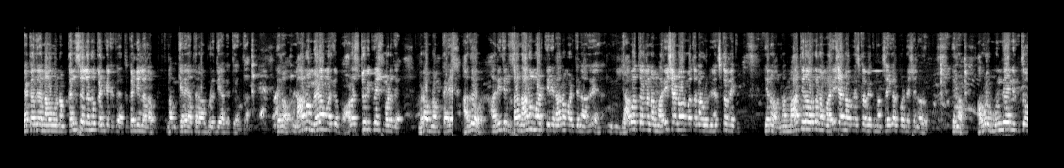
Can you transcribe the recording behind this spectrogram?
ಯಾಕಂದ್ರೆ ನಾವು ನಮ್ ಕನಸಲ್ಲೂ ಕಂಡಿ ಕಂಡಿಲ್ಲ ನಾವು. ನಮ್ ಕೆರೆ ಆತರ ಅಭಿವೃದ್ಧಿ ಆಗತ್ತೆ ಅಂತ. ಏನೋ ನಾನು ಮೇಡಮ್ ಅವ್ರಿಗೆ ಬಹಳಷ್ಟು ರಿಕ್ವೆಸ್ಟ್ ಮಾಡಿದೆ. ಮೇಡಮ್, ನಮ್ ಕರೆ ಅದು ಆ ರೀತಿ ಸರ್, ನಾನು ಮಾಡ್ತೀನಿ ನಾನು ಮಾಡ್ತೀನಿ, ಆದ್ರೆ ಯಾವತ್ತಾಗ ನಮ್ಮ ಹರೀಶ್ ಅಣ್ಣವ್ರ ಮಾತ್ರ ನಾವು ನೆನ್ಸ್ಕೋಬೇಕು. ಏನೋ ನಮ್ಮ ಮಾತಿನವ್ರಿಗೂ ನಮ್ಮ ಹರೀಶ್ ಅಣ್ಣ ಅವ್ರು ನೆನ್ಸ್ಕೋಬೇಕು ನಮ್ಮ ಸೈಕಲ್ ಫೌಂಡೇಶನ್ ಅವರು. ಏನೋ, ಅವರು ಮುಂದೆ ನಿಂತು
